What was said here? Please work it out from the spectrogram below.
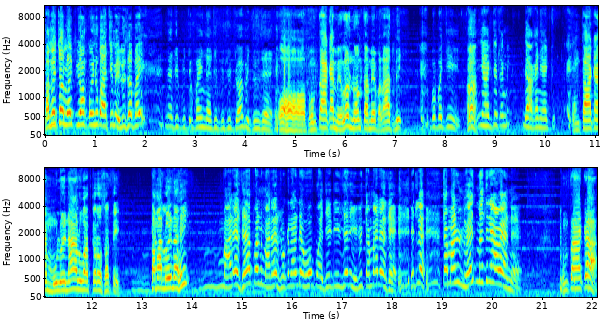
તમે ચો લોહી પીવામાં કોઈનું બાચી મેલ્યું છે ભાઈ? નથી પીધું ભાઈ નથી પીધું. જો પીધું છે. ઓહો ભૂમતા આકા મેલો નામ તમે ભલા આદમી. હા. અહીંયા હટજો તમે દવાખાને હટજો ભૂમતા કાકા હું લોહી ના હાલું વાત કરો સતી. તમાર લોહી નહીં? મારે છે પણ મારા છોકરાને ઓ પોઝિટિવ છે ને એનું તમારે છે. એટલે તમારું લોહી જ મંત્રી આવે ને ભૂમતા કાકા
